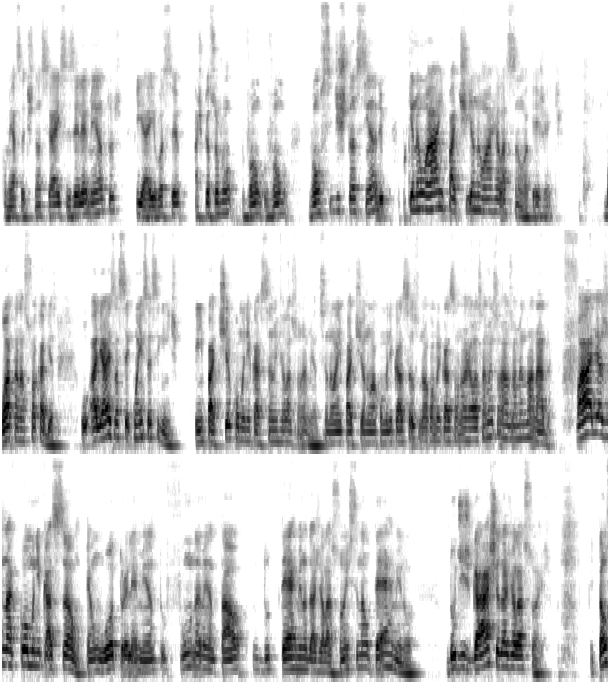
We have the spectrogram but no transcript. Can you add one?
começa a distanciar esses elementos e aí você, as pessoas vão, vão, vão, vão se distanciando, porque não há empatia, não há relação, ok, gente? Bota na sua cabeça. O, aliás, a sequência é a seguinte: empatia, comunicação e relacionamento. Se não há empatia, não há comunicação. Se não há comunicação, não há relacionamento. Se não há relacionamento, não há nada. Falhas na comunicação é um outro elemento fundamental do término das relações, se não término, do desgaste das relações. Então,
